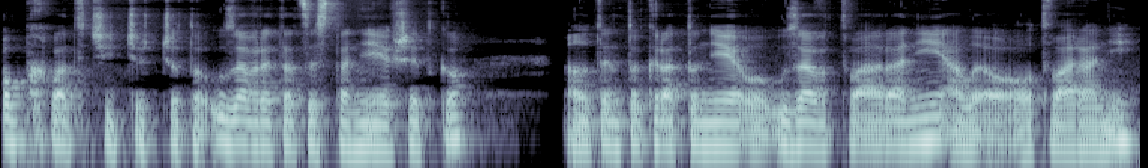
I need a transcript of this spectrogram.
obchvat, či čo, čo to uzavretá cesta nie je všetko. Ale tentokrát to nie je o uzatváraní, ale o otváraní.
